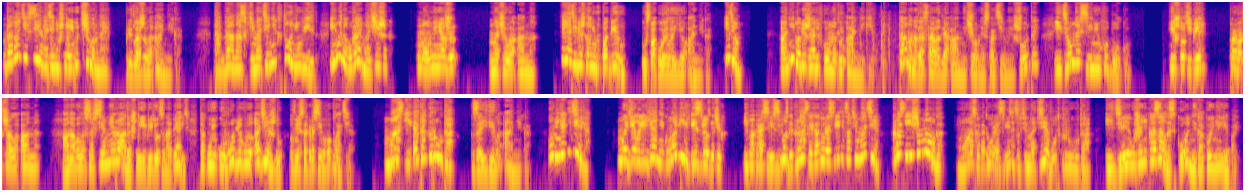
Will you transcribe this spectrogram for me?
Давайте все наденем что-нибудь черное, Предложила Анника. Тогда нас в темноте никто не увидит, и мы напугаем мальчишек. Но у меня же... Начала Анна. Я тебе что-нибудь подберу. Успокоила ее Анника. Идем. Они побежали в комнату Анники. Там она достала для Анны черные спортивные шорты и темно-синюю футболку. И что теперь? Проворчала Анна. Она была совсем не рада, что ей придется напялить такую уродливую одежду вместо красивого платья. Маски — это круто. Заявила Анника. У меня идея. Мы делали Янику мобиль из звездочек и покрасили звезды краской, которая светится в темноте. Краски еще много. Маска, которая светится в темноте, вот круто. Идея уже не казалась Конни такой нелепой.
